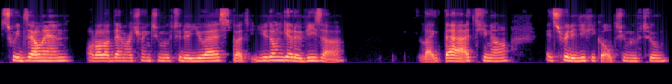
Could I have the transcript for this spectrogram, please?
Switzerland. A lot of them are trying to move to the US, but you don't get a visa like that, you know. It's really difficult to move to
